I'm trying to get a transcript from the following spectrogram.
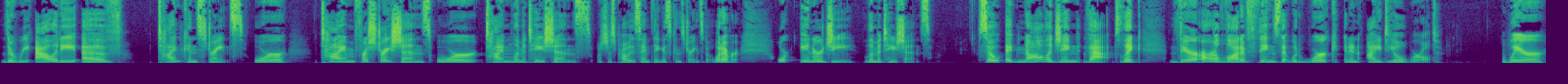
the reality of time constraints or time frustrations or time limitations, which is probably the same thing as constraints, but whatever, or energy limitations. So acknowledging that, like, there are a lot of things that would work in an ideal world where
